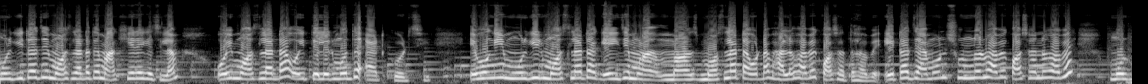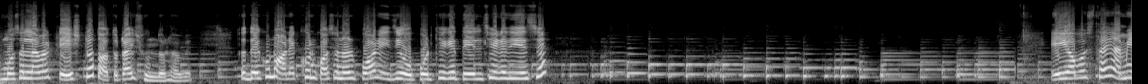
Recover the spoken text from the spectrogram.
মুরগিটা যে মশলাটাতে মাখিয়ে রেখেছিলাম, ওই মশলাটা ওই তেলের মধ্যে অ্যাড করছি। এবং এই মুরগির মশলাটাকে, এই যে মশলাটা ওটা ভালোভাবে কষাতে হবে। এটা যেমন সুন্দরভাবে কষানো হবে মুরগ মশলামের টেস্টও ততটাই সুন্দর হবে। তো দেখুন, অনেকক্ষণ কষানোর পর এই যে ওপর থেকে তেল ছেড়ে দিয়েছে এই অবস্থায় আমি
